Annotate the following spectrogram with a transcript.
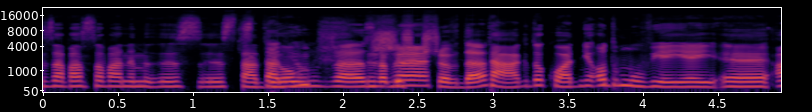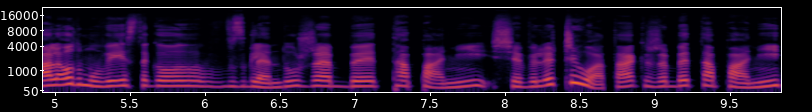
zaawansowanym y, s- stadium, stadium, że zrobisz że- krzywdę. tak, dokładnie, odmówię jej, e, ale odmówię jej z tego względu, żeby ta pani się wyleczyła, tak? Żeby ta pani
